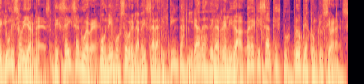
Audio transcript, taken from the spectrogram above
De lunes a viernes, de 6 a 9, ponemos sobre la mesa las distintas miradas de la realidad para que saques tus propias conclusiones.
